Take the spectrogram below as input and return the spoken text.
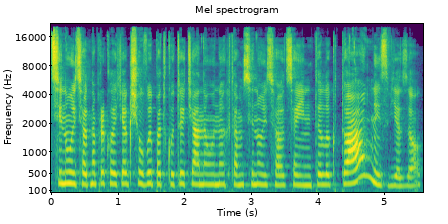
цінується, от, наприклад, якщо у випадку Тетяни у них там цінується оцей інтелектуальний зв'язок,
